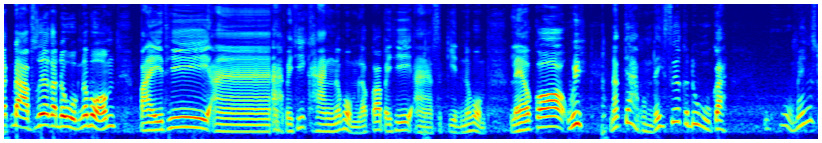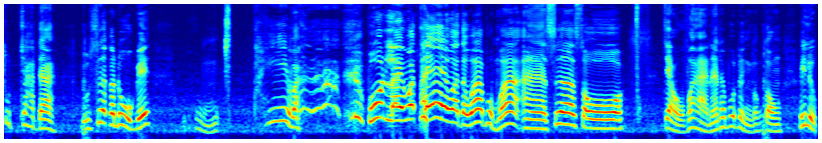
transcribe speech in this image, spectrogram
นักดาบเสื้อกระดูกนะผม ไปที่อ่าไปที่คังนะผมแล้วก็ไปที่อ่าสกินนะผม แล้วก็วินักดาบผมได้เสื้อกระดูกอะโอ้โหแม่งสุดจัดอะดูเสื้อกระดูกดิโอ้โหเท่ว่ะพูดเลยว่าเท่ว่ะแต่ว่าผมว่าอ่าเสื้อโซ แจ๋วว่านะ ถ้าพูดถึงตรงๆเฮ้ยหรือ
